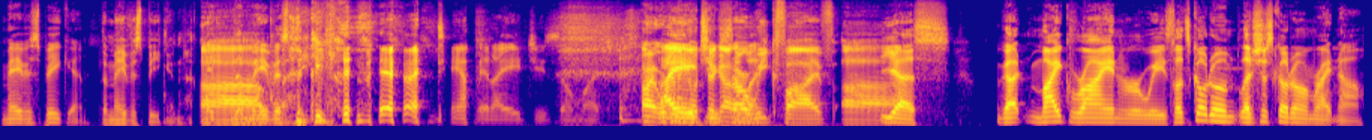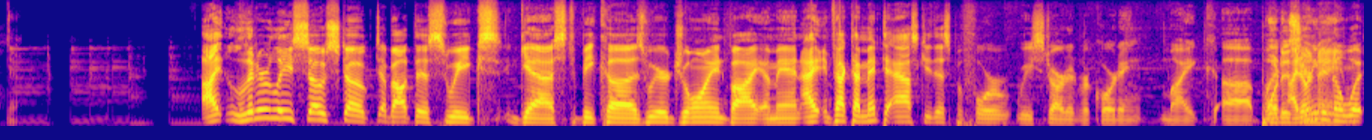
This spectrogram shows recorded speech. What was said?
Mavis Beacon. The Mavis Beacon. It- Uh, the Mavis Beacon. there. Damn it. I hate you so much. All right, we're gonna go check you out so our much. week five. Uh, yes. We got Mike Ryan Ruiz. Let's go to him. Let's just go to him right now. Yeah. I literally so stoked about this week's guest because we are joined by a man. I, in fact, I meant to ask you this before we started recording, Mike. Uh, but What is I don't your even know name? what.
